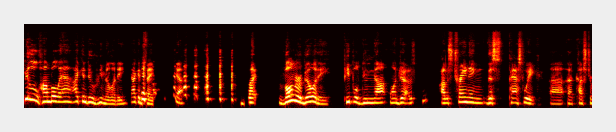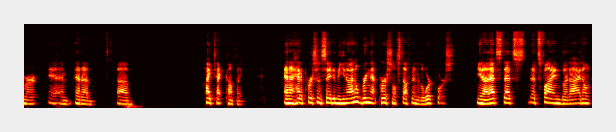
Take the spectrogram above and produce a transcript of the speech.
be a little humble. Yeah, I can do humility. I can fake. yeah, but vulnerability, people do not want to. I was, I was training this past week uh, a customer and at a uh, high tech company, and I had a person say to me, "You know, I don't bring that personal stuff into the workforce. You know, that's that's that's fine, but I don't."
